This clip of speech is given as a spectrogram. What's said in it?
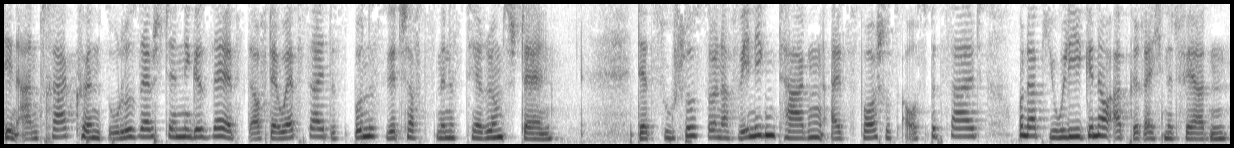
Den Antrag können Solo-Selbstständige selbst auf der Website des Bundeswirtschaftsministeriums stellen. Der Zuschuss soll nach wenigen Tagen als Vorschuss ausbezahlt und ab Juli genau abgerechnet werden.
